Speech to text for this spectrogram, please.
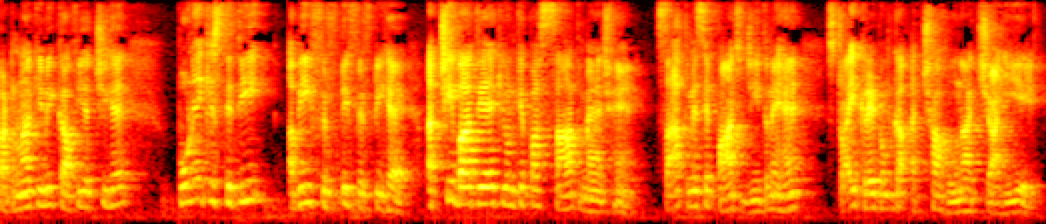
पटना की भी काफ़ी अच्छी है पुणे की स्थिति अभी 50-50 है। अच्छी बात यह है कि उनके पास सात मैच हैं। सात में से पाँच जीतने हैं। स्ट्राइक रेट उनका अच्छा होना चाहिए।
